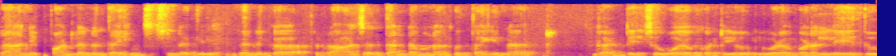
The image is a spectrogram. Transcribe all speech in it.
దాని పండ్లను దహించుచున్నది. కనుక రాజదండమునకు తగిన గడ్డి చువ్వ ఒకటి ఇవ్వబడలేదు.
